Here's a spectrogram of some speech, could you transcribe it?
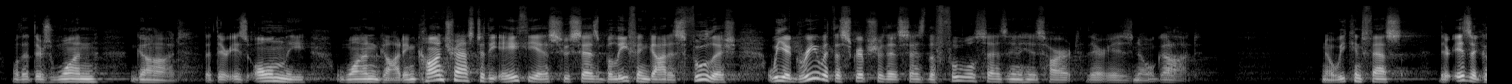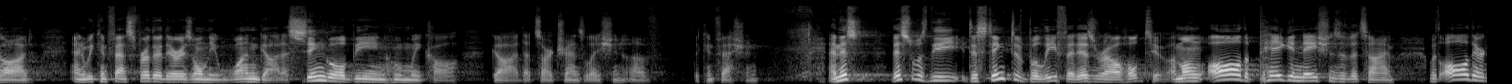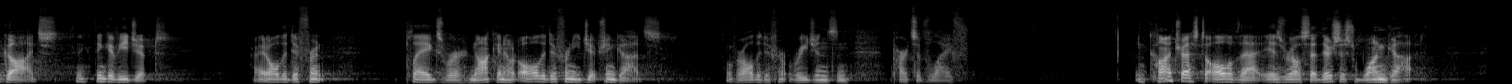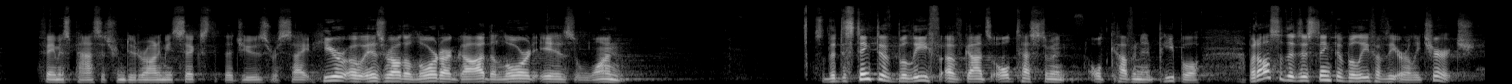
Well, that there's one God, that there is only one God. In contrast to the atheist who says belief in God is foolish, we agree with the scripture that says the fool says in his heart, There is no God. No, we confess there is a God, and we confess further there is only one God, a single being whom we call God. That's our translation of the confession. And this, this was the distinctive belief that Israel held to among all the pagan nations of the time, with all their gods. Think of Egypt, right? All the different plagues were knocking out all the different Egyptian gods over all the different regions and parts of life. In contrast to all of that, Israel said there's just one God. Famous passage from Deuteronomy 6 that the Jews recite Hear, O Israel, the Lord our God, the Lord is one. So, the distinctive belief of God's Old Testament, Old Covenant people, but also the distinctive belief of the early church.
